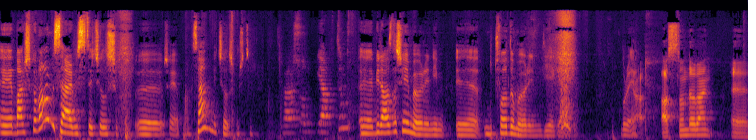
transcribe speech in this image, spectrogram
Ee, başka var mı serviste çalışıp e, şey yapan? Sen mi çalışmıştın? Garsonluk yaptım. Ee, biraz da şey mi öğreneyim? E, mutfağı da mı öğreneyim diye geldim buraya. Ya, aslında ben e,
